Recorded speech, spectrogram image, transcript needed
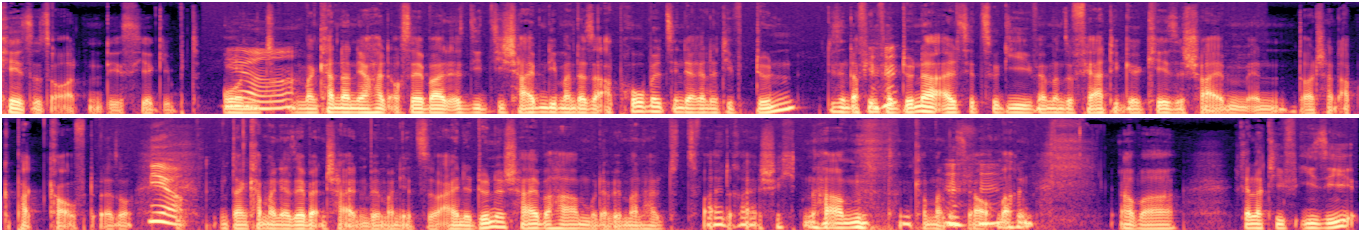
Käsesorten, die es hier gibt. Und ja. man kann dann ja halt auch selber, äh, die, die Scheiben, die man da so abhobelt, sind ja relativ dünn. Die sind auf jeden mhm. Fall dünner als jetzt so die, wenn man so fertige Käsescheiben in Deutschland abgepackt kauft oder so. Ja. Und dann kann man ja selber entscheiden, will man jetzt so eine dünne Scheibe haben oder will man halt zwei, drei Schichten haben, dann kann man das mhm. ja auch mhm. machen. Aber relativ easy.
